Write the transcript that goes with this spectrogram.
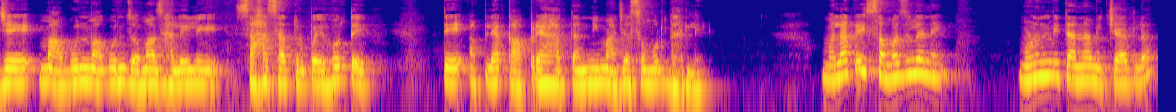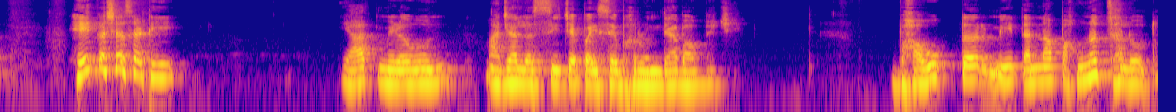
जे मागून मागून जमा झालेले सहा सात रुपये होते ते आपल्या कापऱ्या हातांनी माझ्यासमोर धरले. मला काही समजलं नाही. म्हणून मी त्यांना विचारलं हे कशासाठी? यात मिळवून माझ्या लस्सीचे पैसे भरून द्या बाबूजी भाऊक तर मी त्यांना पाहूनच झालो होतो.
